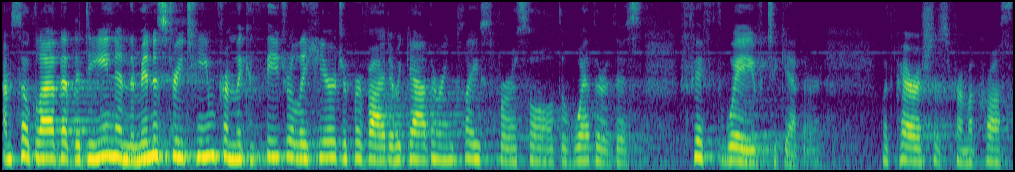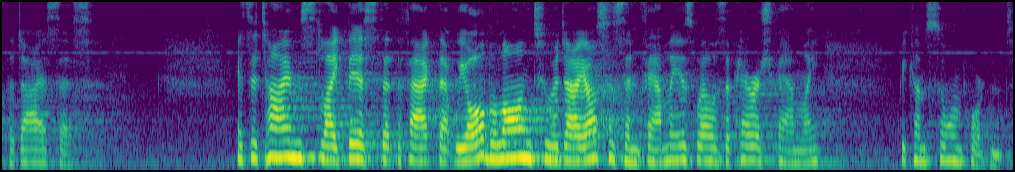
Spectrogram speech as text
I'm so glad that the Dean and the ministry team from the cathedral are here to provide a gathering place for us all to weather this fifth wave together with parishes from across the diocese. It's at times like this that the fact that we all belong to a diocesan family as well as a parish family becomes so important.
